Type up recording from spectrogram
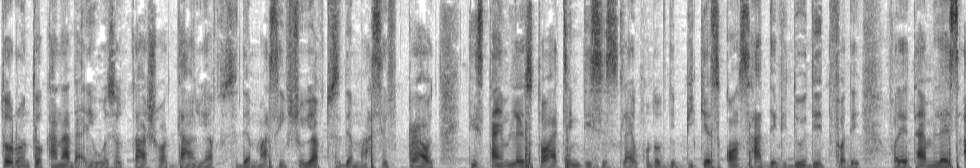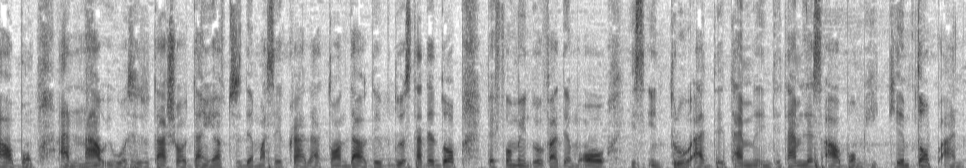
toronto canada. It was a total shutdown. You have to see the massive show. You have to see the massive crowd. This timeless tour i think this is like one of the biggest concert Davido did for the for the timeless album. And now it was a total shutdown. You have to see the massive crowd that turned out. Davido started up performing over them all. His intro at the time in the timeless album he came up and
